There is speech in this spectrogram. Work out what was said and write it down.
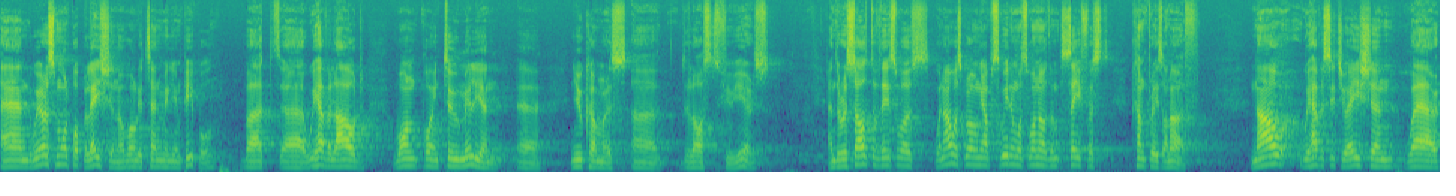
And we're a small population of only 10 million people, but uh, we have allowed 1.2 million uh, newcomers uh, the last few years. And the result of this was, when I was growing up, Sweden was one of the safest countries on earth. Now we have a situation where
